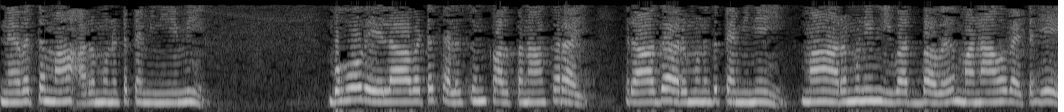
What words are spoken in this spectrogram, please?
නැවත මා අරමුණට පැමිණියෙමි. බොහෝ වේලාවට සැලසුම් කල්පනා කරයි. රාග අරමුණද පැමිණෙයි. මා අරමුණින් ඉවත් බව මනාව වැටහේ.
